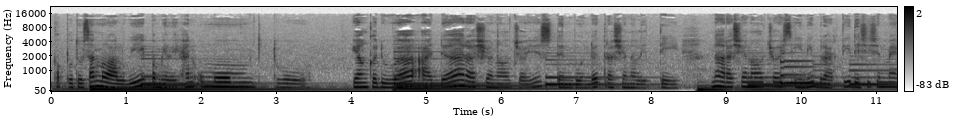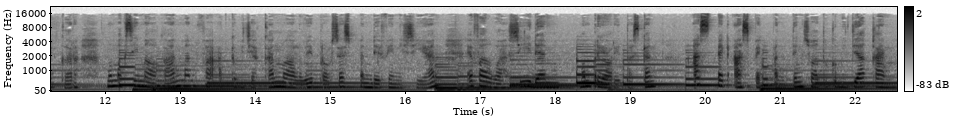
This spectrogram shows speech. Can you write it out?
keputusan melalui pemilihan umum gitu. Yang kedua ada rational choice dan bounded rationality. Nah, rational choice ini berarti decision maker memaksimalkan manfaat kebijakan melalui proses pendefinisian, evaluasi, dan memprioritaskan aspek-aspek penting suatu kebijakan.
